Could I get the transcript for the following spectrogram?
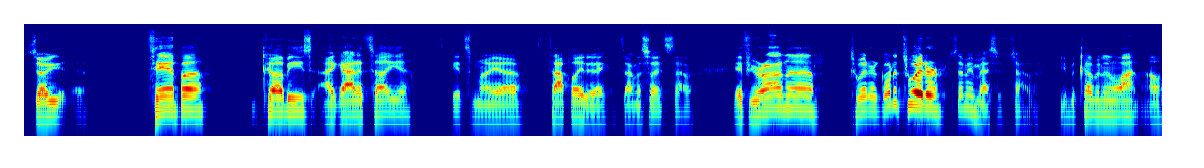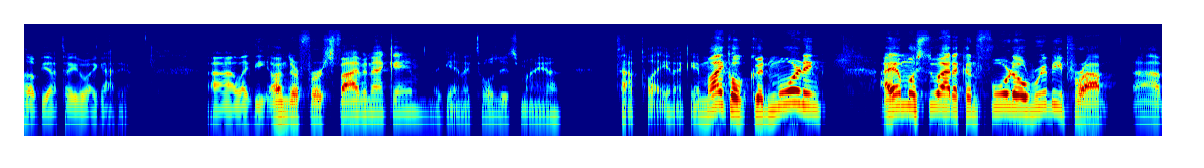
So, Tampa Cubbies. I gotta tell you, it's my uh, top play today. It's on the sites, Tyler. If you're on uh, Twitter, go to Twitter. Send me a message, Tyler. You've been coming in a lot. I'll help you. I'll tell you who I got here. Uh, like the under first five in that game. Again, I told you it's my uh, top play in that game. Michael, good morning. I almost threw out a Conforto Ribby prop. Uh,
